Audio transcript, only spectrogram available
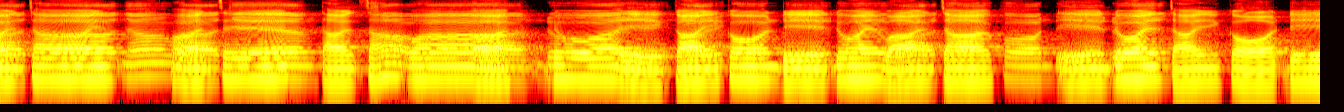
วัจใจวัจเจตัสสวาด้วยกายก็ดีด้วยวาจาคนดีดี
